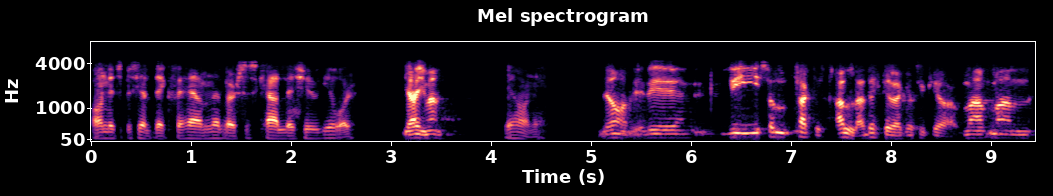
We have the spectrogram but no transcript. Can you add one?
har ni ett speciellt däck för henne versus Kalle, 20 år? Jajamän. Det har ni? Ja, vi, vi, vi som faktiskt alla däcktillverkare tycker jag, man, man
